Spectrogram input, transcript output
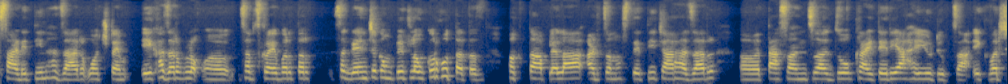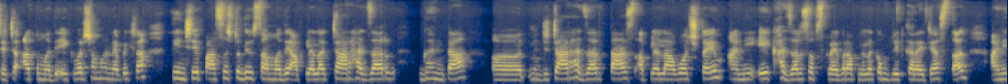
साडेतीन हजार वॉच टाइम एक हजार सबस्क्रायबर तर सगळ्यांचे कंप्लीट लवकर होतातच. फक्त आपल्याला अडचण असते ती चार हजार तासांचा जो क्रायटेरिया आहे युट्यूबचा एक वर्षाच्या आतमध्ये एक वर्ष म्हणण्यापेक्षा तीनशे पासष्ट दिवसामध्ये आपल्याला चार हजार घंटा म्हणजे चार हजार तास आपल्याला वॉच टाईम आणि एक हजार सबस्क्रायबर आपल्याला कंप्लीट करायचे असतात. आणि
